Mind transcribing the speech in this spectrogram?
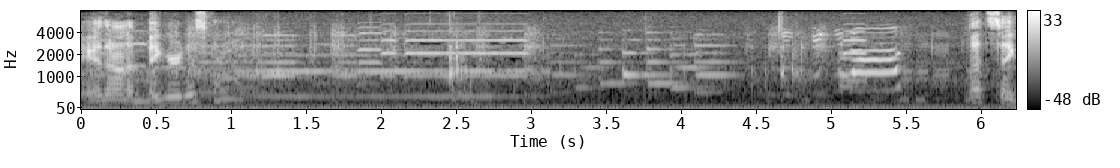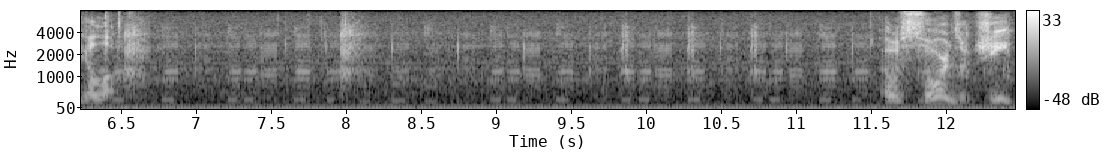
Maybe they're on a bigger discount? Let's take a look. Oh, swords are cheap.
